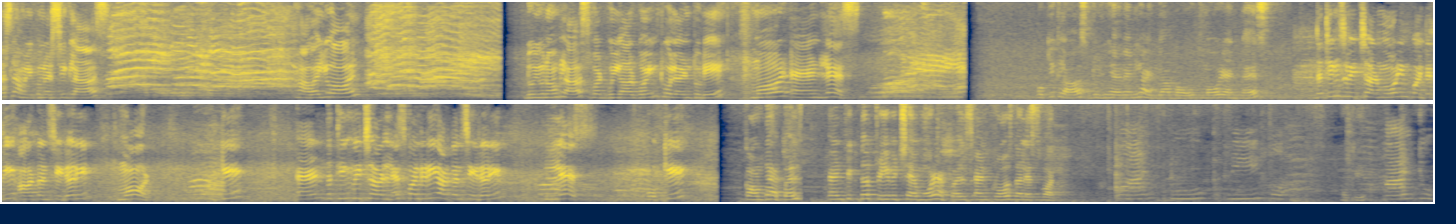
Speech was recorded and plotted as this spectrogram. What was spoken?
Assalamu alaikum nursery class. How are you all? Do you know class what we are going to learn today? More and less. Okay class, do you have any idea about more and less? The things which are more in quantity are considered in more. Okay? And the things which are less quantity are considered in less. Okay? Count the apples and pick the tree which have more apples and cross the less one. One, two, three, four. Okay. One, two.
